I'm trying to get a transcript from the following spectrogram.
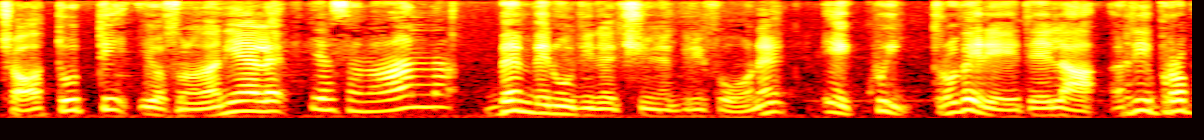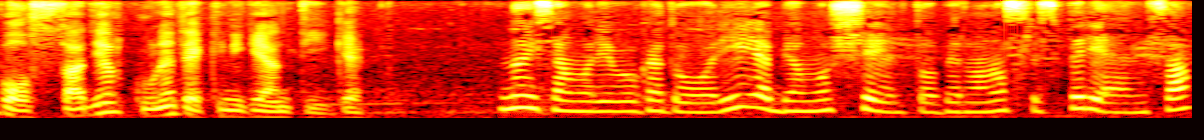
Ciao a tutti, io sono Daniele, Io sono Anna. benvenuti nel Cinegrifone e qui troverete la riproposta di alcune tecniche antiche. Noi siamo rievocatori e abbiamo scelto per la nostra esperienza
